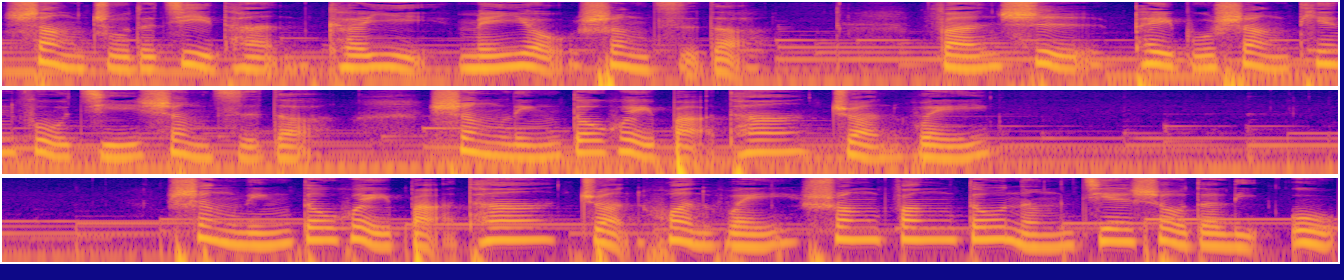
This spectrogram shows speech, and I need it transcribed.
上主的祭坛可以没有圣子的。凡是配不上天父及圣子的，圣灵都会把它转为圣灵都会把它转换为双方都能接受的礼物。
